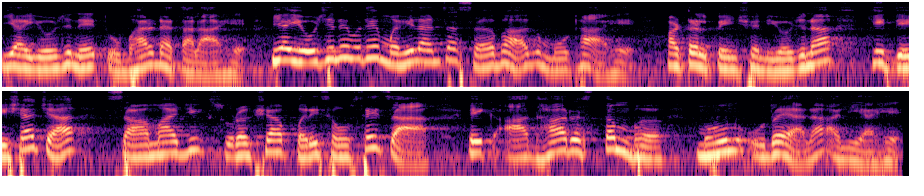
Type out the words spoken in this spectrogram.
या योजनेत उभारण्यात आला आहे. या योजनेमध्ये महिलांचा सहभाग मोठा आहे. अटल पेन्शन योजना ही देशाच्या सामाजिक सुरक्षा परिसंस्थेचा एक आधारस्तंभ म्हणून उदयाला आली आहे.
